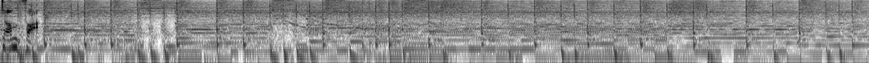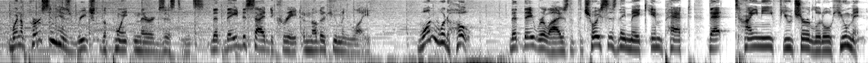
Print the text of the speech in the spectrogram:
dumb fuck. When a person has reached the point in their existence that they decide to create another human life, one would hope that they realize that the choices they make impact that tiny future little human.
